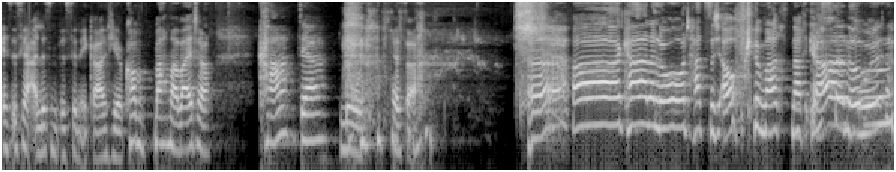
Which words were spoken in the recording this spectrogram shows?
es ist ja alles ein bisschen egal hier. Komm, mach mal weiter. K. der Lot, Tessa. ah, Kaderlot hat sich aufgemacht nach Istanbul,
